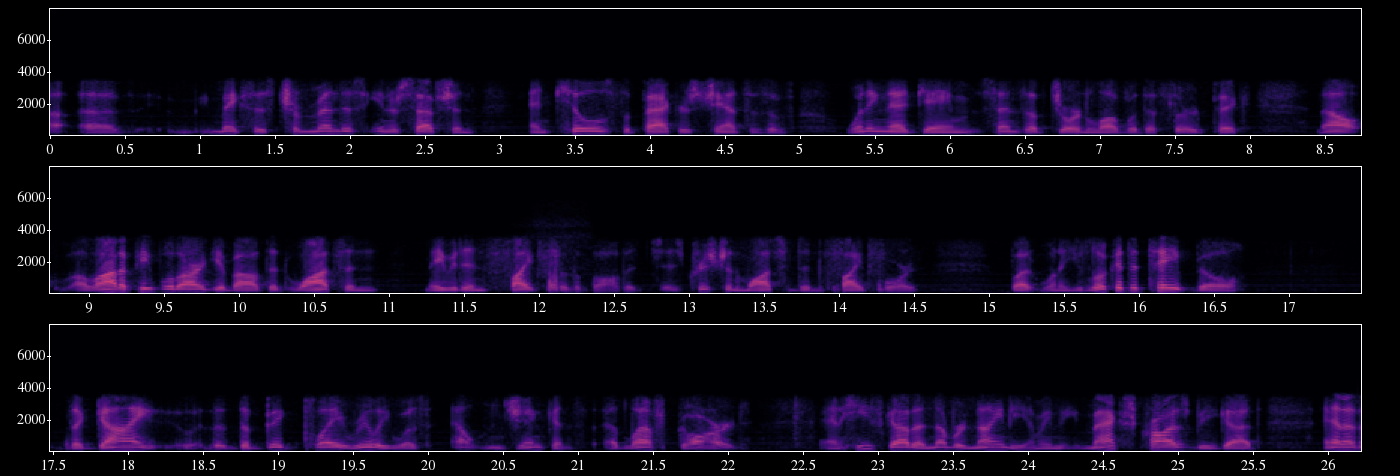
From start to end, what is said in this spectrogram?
uh, uh, makes this tremendous interception and kills the Packers' chances of winning that game. Sends up Jordan Love with the third pick. Now, a lot of people would argue about that Watson maybe didn't fight for the ball, that Christian Watson didn't fight for it. But when you look at the tape, Bill, the guy, the, the big play really was Elgton Jenkins at left guard, and he's got a number 90. I mean, Maxx Crosby got NFC,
